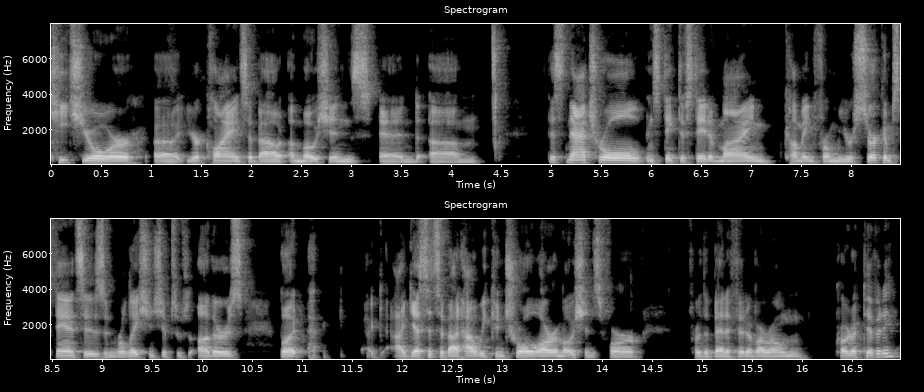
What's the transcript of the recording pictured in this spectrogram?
teach your uh, your clients about emotions and um, this natural instinctive state of mind coming from your circumstances and relationships with others? But I guess it's about how we control our emotions for for the benefit of our own productivity.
